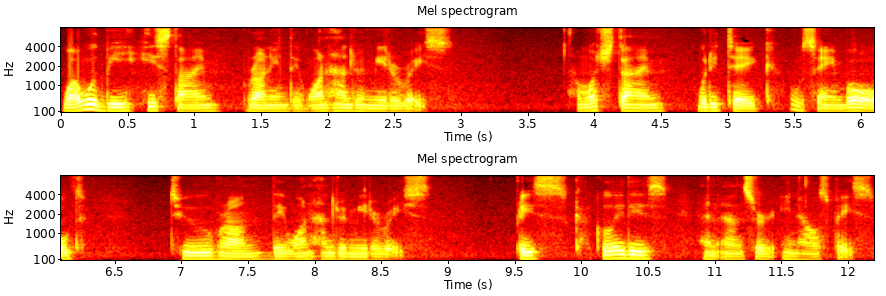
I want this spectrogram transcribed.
what would be his time running the 100 meter race? How much time would it take Usain Bolt to run the 100 meter race? Please calculate this and answer in our space.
